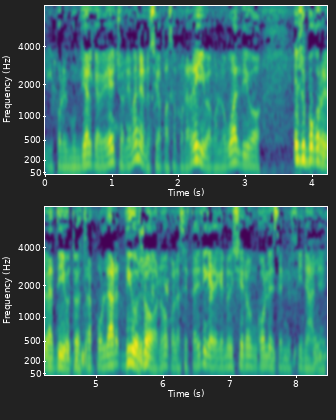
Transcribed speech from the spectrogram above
y por el mundial que había hecho, Alemania no se iba a pasar por arriba, con lo cual digo, es un poco relativo todo extrapolar, digo yo, ¿no? Con las estadísticas de que no hicieron goles en finales.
